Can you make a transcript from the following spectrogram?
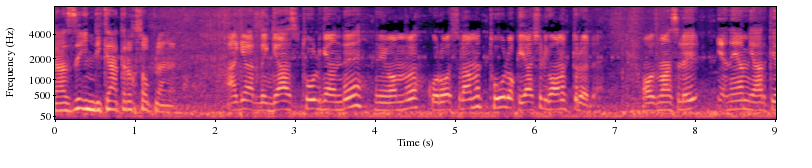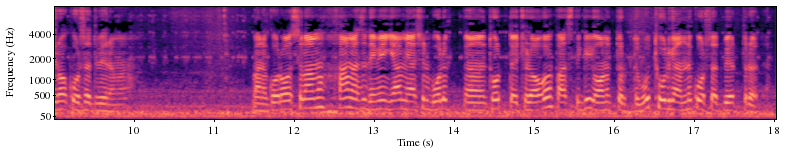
gazni indikatori hisoblanadi. Agarda gaz to'lganda mana bu ko'ryapsizlarmi? To'liq yashil yonib turadi. Hozir man sizlarga yana ham yarkiyroq ko'rsatib beraman. Mana ko'ryapsizlarmi? Hammasi demak yam yashil bo'lib e, to'rtta chirog'i pastiga yonib turibdi. Bu to'lganini ko'rsatib berib turadi.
